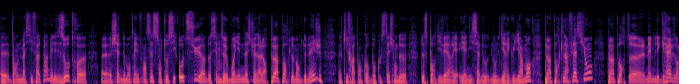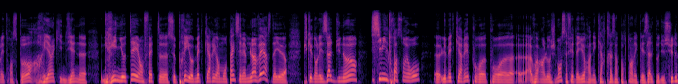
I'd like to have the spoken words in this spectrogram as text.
euh, dans le massif alpin, mais les autres euh, chaînes de montagnes françaises sont aussi au-dessus hein, de cette euh, moyenne nationale. Alors peu importe le manque de neige, qui frappe encore beaucoup de stations de, de sport d'hiver, et, et Anissa nous, nous le dit régulièrement, peu importe l'inflation, peu importe même les grèves dans les transports, rien qui ne vienne grignoter en fait ce prix au mètre carré en montagne. C'est même l'inverse d'ailleurs, puisque dans les Alpes du Nord, 6300 euros euh, le mètre carré pour, euh, pour euh, avoir un logement. Ça fait d'ailleurs un écart très important avec les Alpes du Sud.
